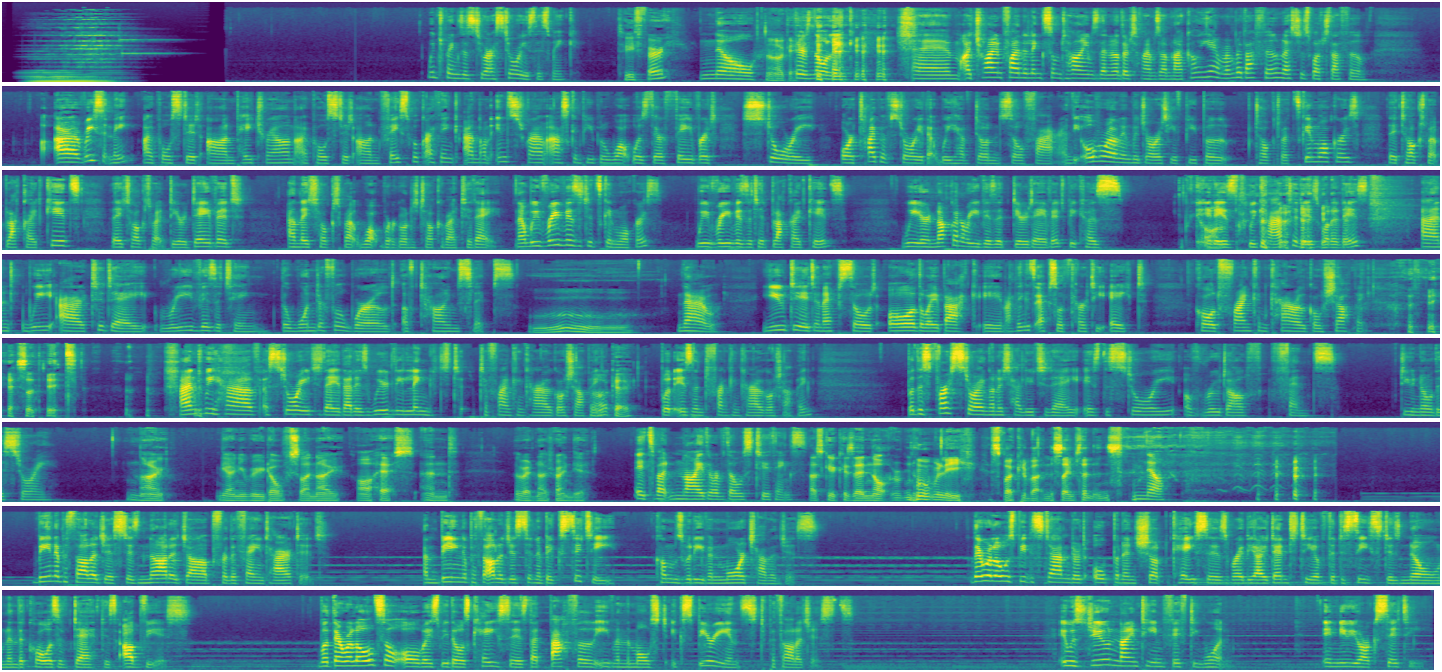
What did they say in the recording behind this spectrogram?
Which brings us to our stories this week. Tooth Fairy? No, Oh, okay. there's no link. um, I try and find a link sometimes, then other times I'm like, oh yeah, remember that film? Let's just watch that film. Uh, recently, I posted on Patreon, I posted on Facebook, I think, and on Instagram asking people what was their favourite story or type of story that we have done so far. And the overwhelming majority of people talked about Skinwalkers, they talked about Black Eyed Kids, they talked about Dear David, and they talked about what we're going to talk about today. Now, we've revisited Skinwalkers, We've revisited Black Eyed Kids. We are not going to revisit Dear David because it is we can't. It is what it is. And we are today revisiting the wonderful world of time slips. Ooh. Now, you did an episode all the way back in I think it's episode 38 called Frank and Carol Go Shopping. yes, I did. And we have a story today that is weirdly linked to Frank and Carol Go Shopping. Okay but isn't Frank and Carol Go Shopping. But this first story I'm going to tell you today is the story of Rudolph Fentz. Do you know this story? No. The only Rudolphs I know are Hess and the Red-Nosed Reindeer. It's about neither of those two things. That's good because they're not normally spoken about in the same sentence. No. being a pathologist is not a job for the faint hearted. And being a pathologist in a big city comes with even more challenges. There will always be the standard open and shut cases where the identity of the deceased is known and the cause of death is obvious. But there will also always be those cases that baffle even the most experienced pathologists. It was June 1951 in New York City,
